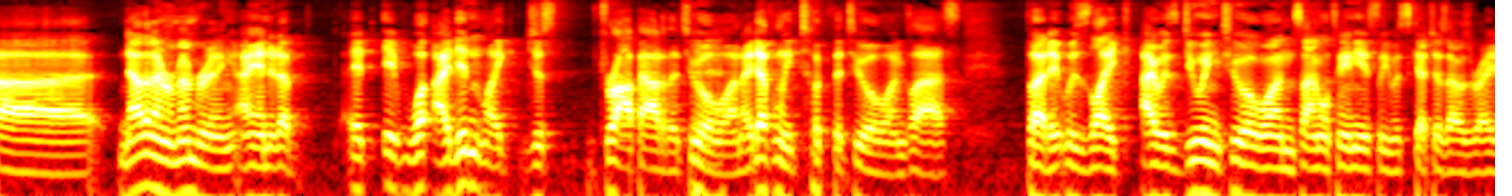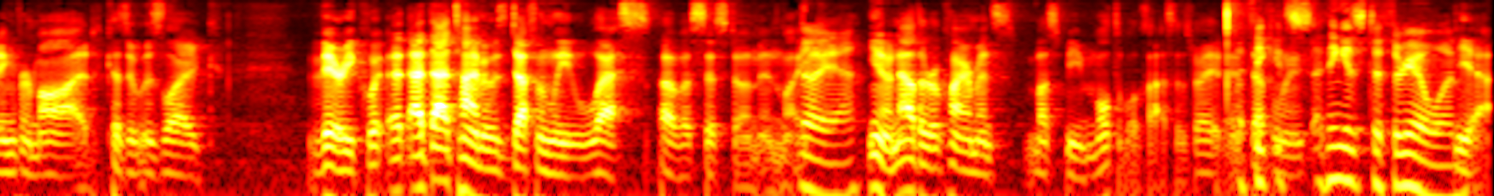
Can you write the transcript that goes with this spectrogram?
uh, now that I'm remembering, I ended up, it, it, wa- I didn't like just drop out of the 201. I definitely took the 201 class but it was like I was doing 201 simultaneously with sketches I was writing for Maude because it was like very quick. At, at that time, it was definitely less of a system, and like Oh yeah. you know now the requirements must be multiple classes, right? It's I think it's I think it's to 301. yeah.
